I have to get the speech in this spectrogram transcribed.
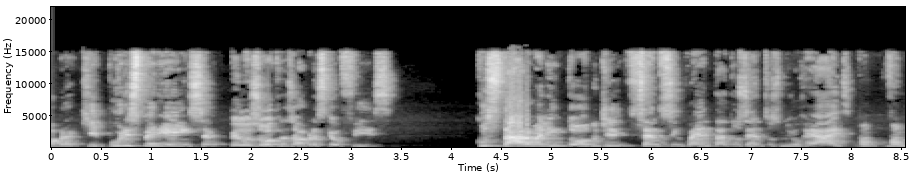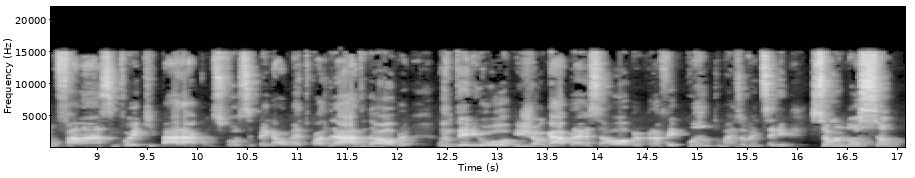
obra que, por experiência, pelas outras obras que eu fiz, custaram ali em torno de 150 a 200 mil reais. Vamos, vamos falar assim, vou equiparar, como se fosse pegar o metro quadrado da obra anterior e jogar para essa obra para ver quanto mais ou menos seria. Isso é uma noção.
